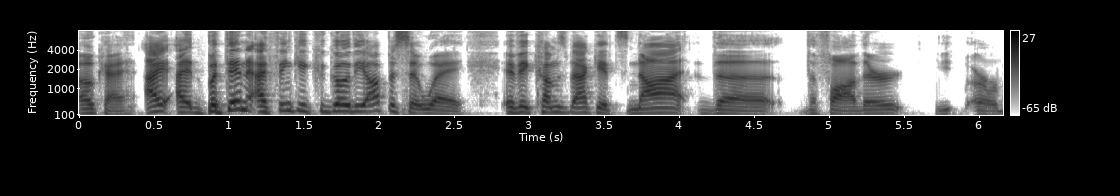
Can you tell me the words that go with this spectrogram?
okay. I, I but then I think it could go the opposite way. If it comes back, it's not the the father or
